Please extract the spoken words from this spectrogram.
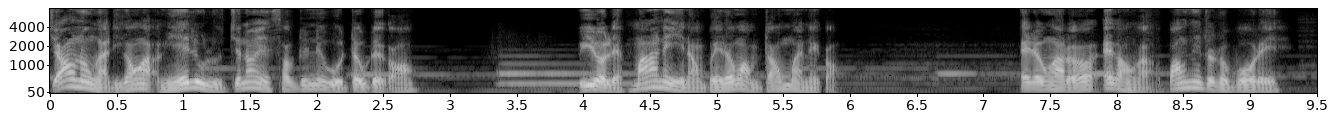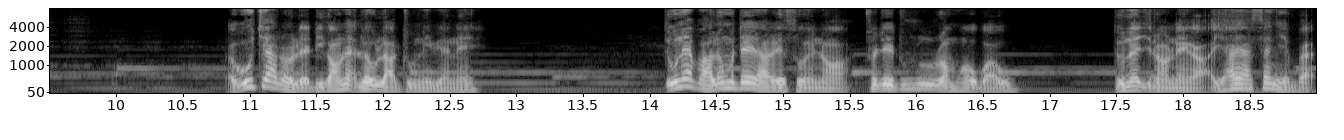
ကျောင်းတော့ကဒီကောင်ကအမြဲလိုလိုကျွန်တော်ရဲ့ software တွေကိုတုတ်တဲ့ကောင်ပြီးတော့လေမှားနေရင်တော့ဘယ်တော့မှမတောင်းပန်တဲ့ကောင် အဲ့တုန်းကတော့အဲ့ကောင်ကအပေါင်းအသင်းတော်တော်ပေါ်တယ်အခုကြတော့လေဒီကောင်နဲ့အလုပ်လာတူနေပြန်တယ်သူနဲ့ဘာလို့မတည့်တာလဲဆိုရင်တော့ထွေထွေထူးထူးတော့မဟုတ်ပါဘူးသူနဲ့ကျွန်တော်နဲ့ကအရာရာဆက်ညင်ဘက်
